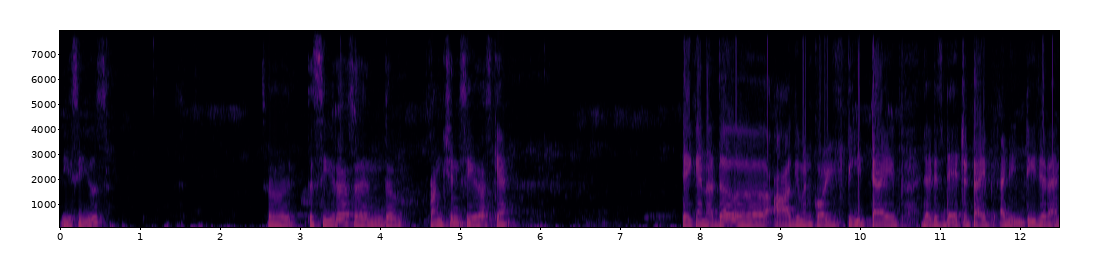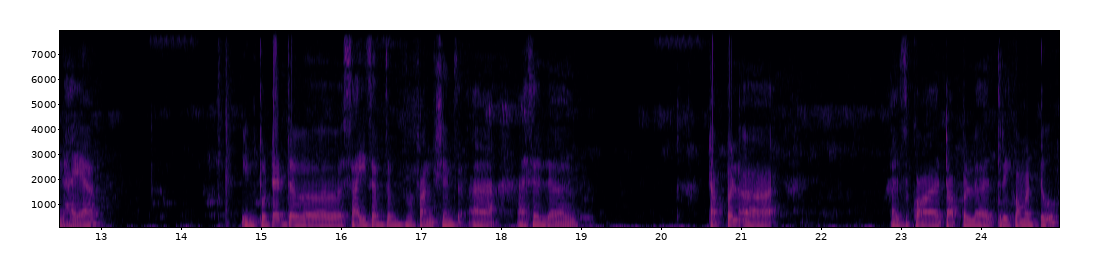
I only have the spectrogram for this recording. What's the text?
easy use so the zeros and the function zeros can take another uh, argument called dtype that is data type and integer and higher. Have inputted the uh, size of the functions uh, as a uh, tuple uh, as tuple uh, 3 comma 2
